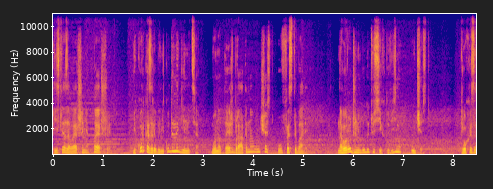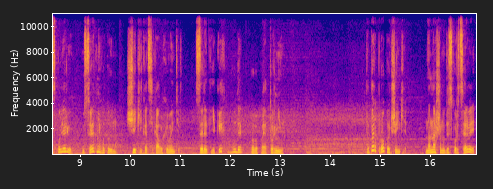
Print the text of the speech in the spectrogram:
після завершення першої. І корка з риби нікуди не дінеться, вона теж братиме участь у фестивалі. Нагороджені будуть усі, хто візьме участь. Трохи заспойлерю, у серпні готуємо ще кілька цікавих івентів, серед яких буде PvP турнір. Тепер про печеньки. На нашому Discord сервері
